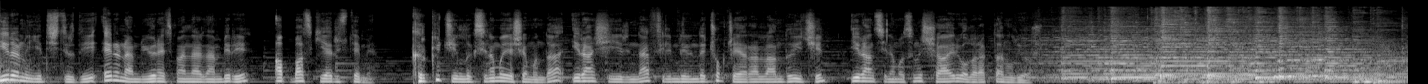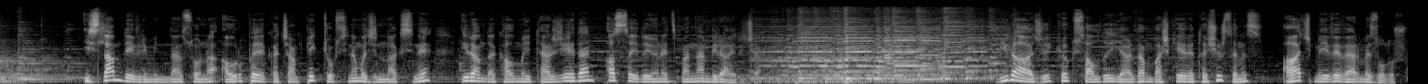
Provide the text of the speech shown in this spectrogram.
İran'ın yetiştirdiği en önemli yönetmenlerden biri Abbas Kiarostami. 43 yıllık sinema yaşamında İran şiirinden filmlerinde çokça yararlandığı için İran sinemasının şairi olarak da anılıyor. İslam devriminden sonra Avrupa'ya kaçan pek çok sinemacının aksine İran'da kalmayı tercih eden az sayıda yönetmenden biri ayrıca. Bir ağacı kök saldığı yerden başka yere taşırsanız ağaç meyve vermez olur.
